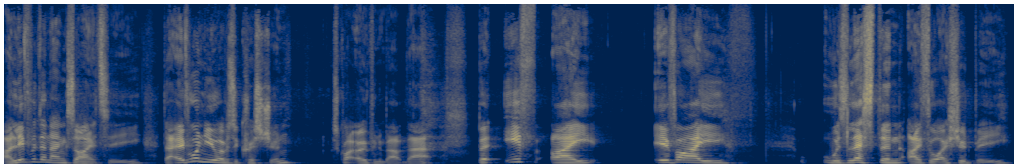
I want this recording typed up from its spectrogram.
I lived with an anxiety that everyone knew I was a Christian. Was quite open about that. But if I, if I was less than I thought I should be,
